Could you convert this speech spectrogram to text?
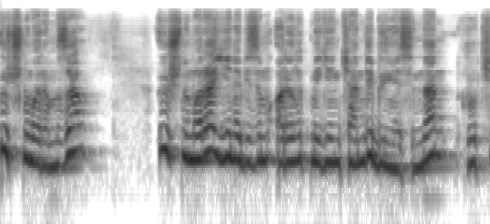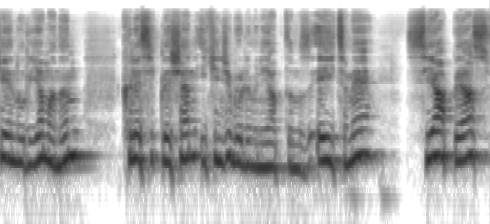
3 numaramıza. 3 numara yine bizim Aralık Meg'in kendi bünyesinden Rukiye Nur Yaman'ın klasikleşen ikinci bölümünü yaptığımız eğitimi siyah beyaz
